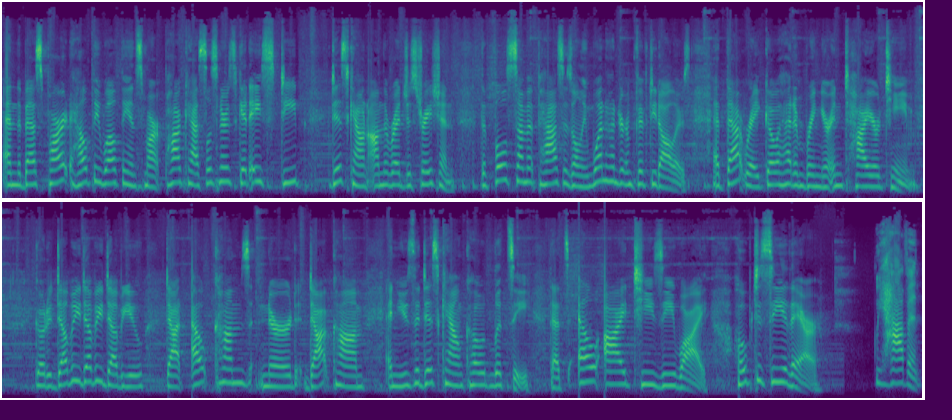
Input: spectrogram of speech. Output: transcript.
And the best part Healthy, Wealthy, and Smart podcast listeners get a steep discount on the registration. The full summit pass is only $150. At that rate, go ahead and bring your entire team. Go to www.outcomesnerd.com and use the discount code LITZY. That's L I T Z Y. Hope to see you there. we haven't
